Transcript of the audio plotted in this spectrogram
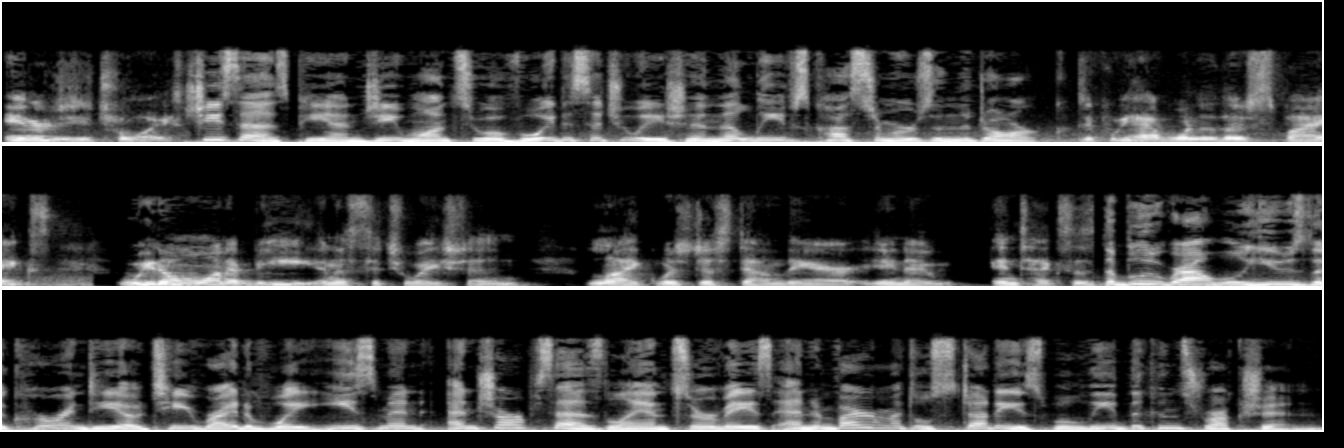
energy choice. She says PNG wants to avoid a situation that leaves customers in the dark. If we have one of those spikes, we don't want to be in a situation like was just down there, you know, in Texas. The Blue Route will use the current DOT right-of-way easement, and Sharp says land surveys and environmental studies will lead the construction.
